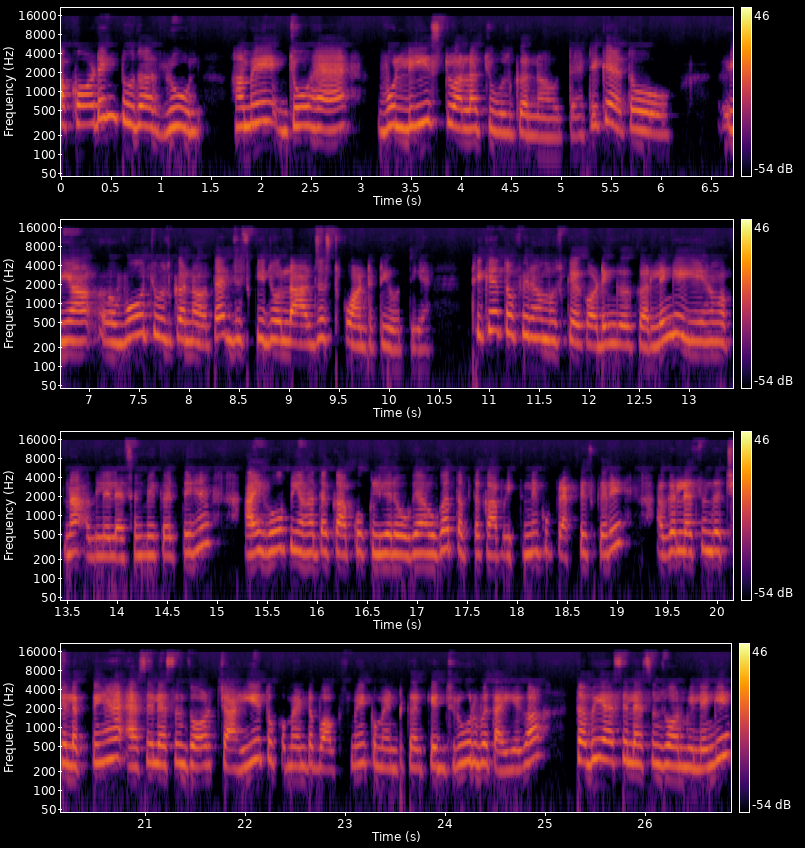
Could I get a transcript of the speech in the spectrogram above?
अकॉर्डिंग टू द रूल हमें जो है, वो लीस्ट वाला चूज़ करना होता है, ठीक है? तो यहाँ वो चूज़ करना होता है जिसकी जो लार्जेस्ट क्वांटिटी होती है। ठीक है तो फिर हम उसके अकॉर्डिंग कर लेंगे। ये हम अपना अगले लेसन में करते हैं। आई होप यहाँ तक आपको क्लियर हो गया होगा। तब तक आप इतने को प्रैक्टिस करें। अगर लेसन अच्छे लगते हैं, ऐसे लेसन और चाहिए तो कमेंट बॉक्स में कमेंट करके ज़रूर बताइएगा। तभी ऐसे लेसन और मिलेंगे।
